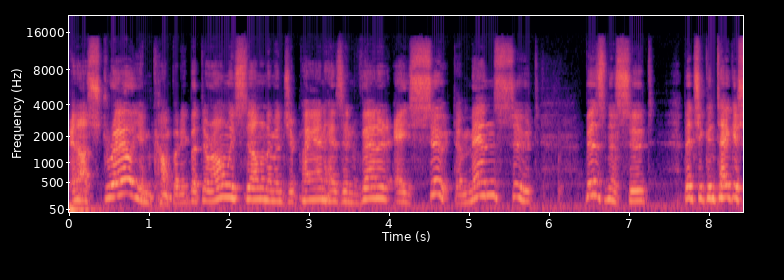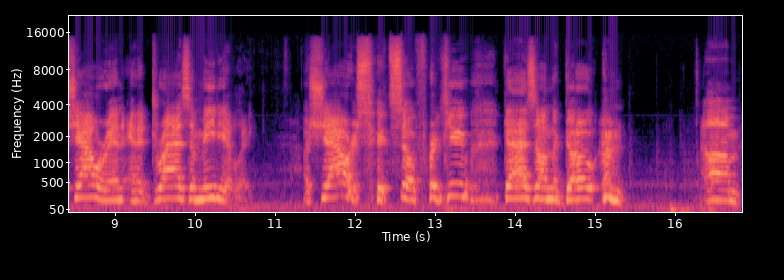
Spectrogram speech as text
an Australian company, but they're only selling them in Japan, has invented a suit, a men's suit, business suit, that you can take a shower in and it dries immediately. A shower suit. So for you guys on the go, um,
